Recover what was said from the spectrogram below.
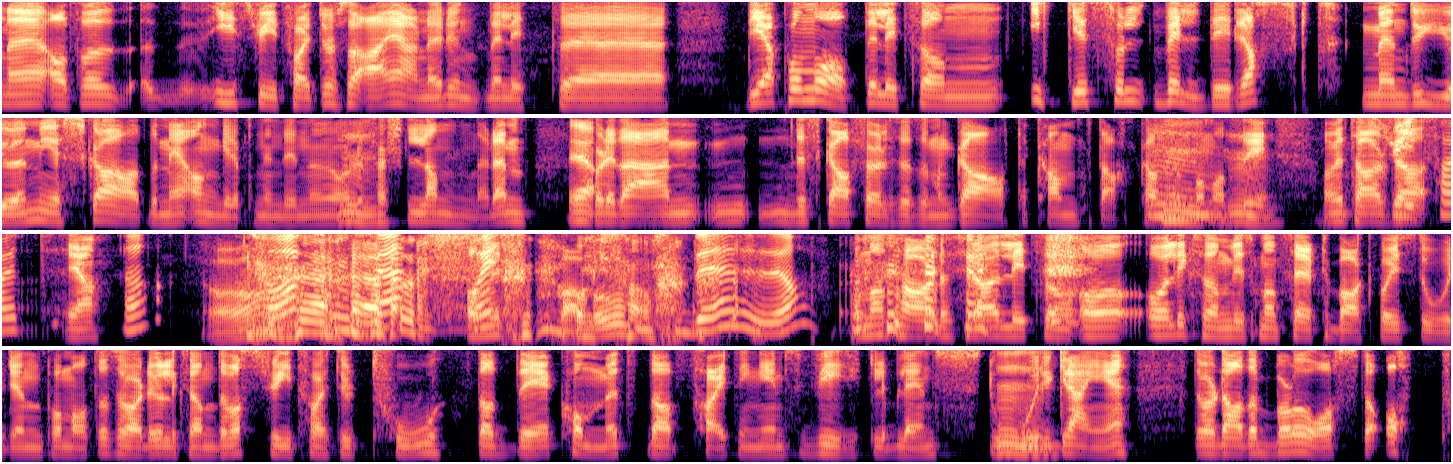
gjerne altså, I Street Fighter så er gjerne rundene litt eh, De er på en måte litt sånn Ikke så veldig raskt, men du gjør mye skade med angrepene dine når du Mm. først lander dem. Ja. Fordi det, er, det skal føles ut som en gatekamp, da, kan du på en måte si. Om vi tar Street fight. Ja. ja, Åh, Oi, det, ja. og man tar det fra litt sånn og, og liksom hvis man ser tilbake på historien, på en måte, så var det jo liksom Det var Street Fighter 2 da det kom ut, da Fighting Games virkelig ble en stor Mm. greie. Det var da det blåste opp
